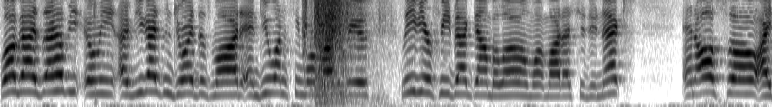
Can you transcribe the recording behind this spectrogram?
Well, guys, I hope you, I mean, if you guys enjoyed this mod and do want to see more mod reviews, leave your feedback down below on what mod I should do next. And also, I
